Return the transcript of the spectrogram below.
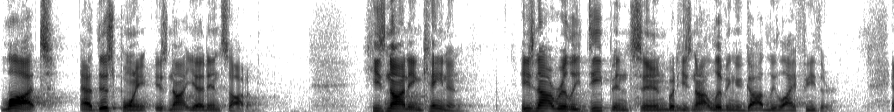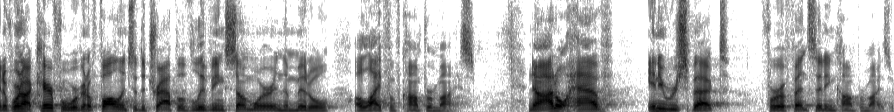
Lot, at this point, is not yet in Sodom. He's not in Canaan. He's not really deep in sin, but he's not living a godly life either. And if we're not careful, we're going to fall into the trap of living somewhere in the middle, a life of compromise. Now, I don't have any respect for a fence sitting compromiser.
